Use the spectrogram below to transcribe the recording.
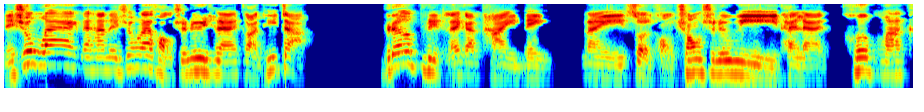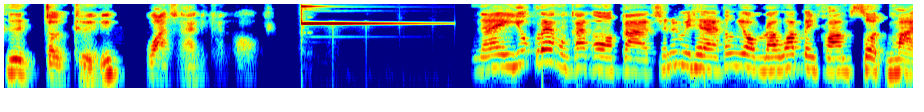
ในช่วงแรกนะฮะในช่วงแรกของชนิวิชัยก่อนที่จะเริ่มผลิตรายการไทยในในส่วนของช่องชนิวีไทยแลนด์เพิ่มมากขึ้นจนถึง วันสุดท้ายในการออก ในยุคแรกของการออกอากาศชนวีไทยแลนต้องยอมรับว่าเป็นความสดใหม่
